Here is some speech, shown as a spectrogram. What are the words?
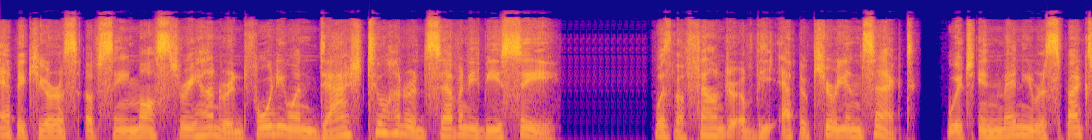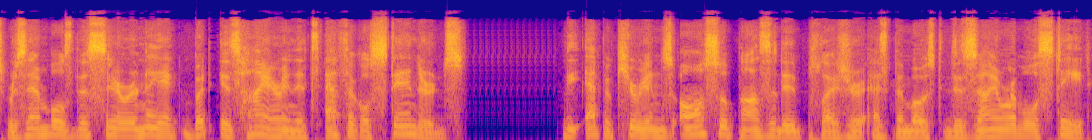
Epicurus of Samos 341-270 BC was the founder of the Epicurean sect, which in many respects resembles the Cyrenaic but is higher in its ethical standards. The Epicureans also posited pleasure as the most desirable state,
